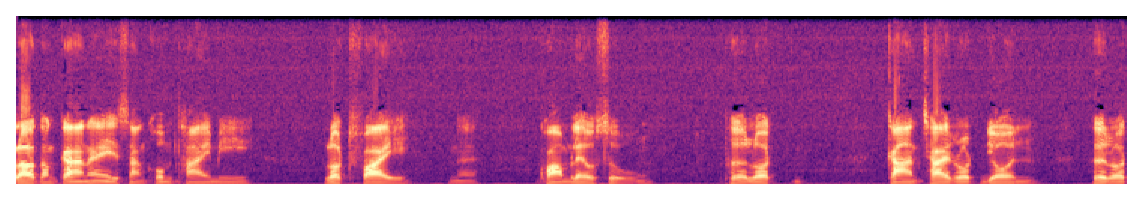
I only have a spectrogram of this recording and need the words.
เราต้องการให้สังคมไทยมีรถไฟนะความเร็วสูง เพื่อลดการใช้รถยนต์ เพื่อลด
